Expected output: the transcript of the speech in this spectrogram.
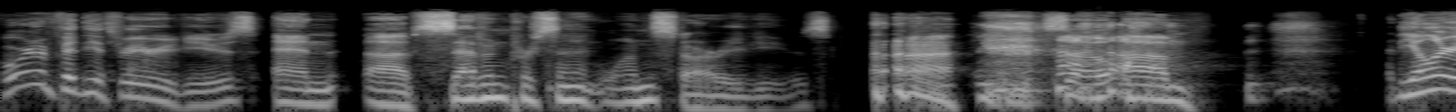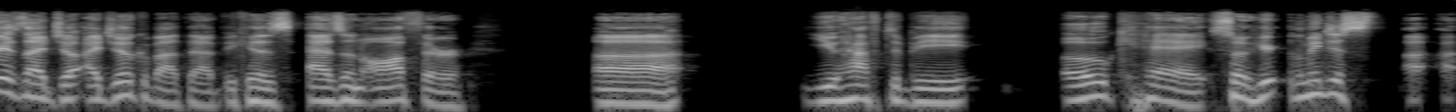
453 reviews and uh, 7% one star reviews. so um, the only reason I, jo- I joke about that because as an author, uh, you have to be okay. So here, let me just, I,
